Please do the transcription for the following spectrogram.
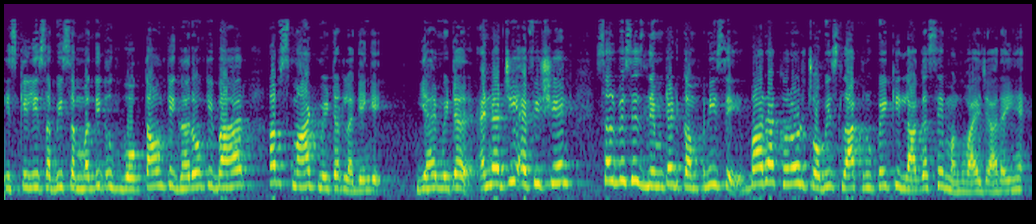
इसके लिए सभी संबंधित उपभोक्ताओं के घरों के बाहर अब स्मार्ट मीटर लगेंगे। यह meter energy efficient services limited company से 12 करोड़ 24 लाख रुपए की लागत से मंगवाए जा रहे हैं।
